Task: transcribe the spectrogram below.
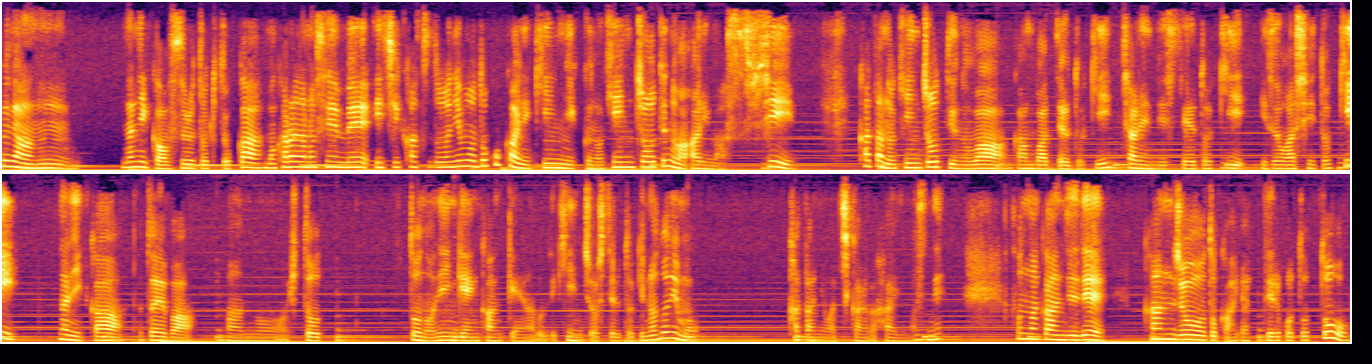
普段何かをするときとか、まあ、体の生命維持活動にもどこかに筋肉の緊張っていうのはありますし肩の緊張っていうのは頑張ってる時チャレンジしてる時忙しい時何か例えばあの人との人間関係などで緊張してる時などにも肩には力が入りますね。そんな感じで感情とかやってることと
